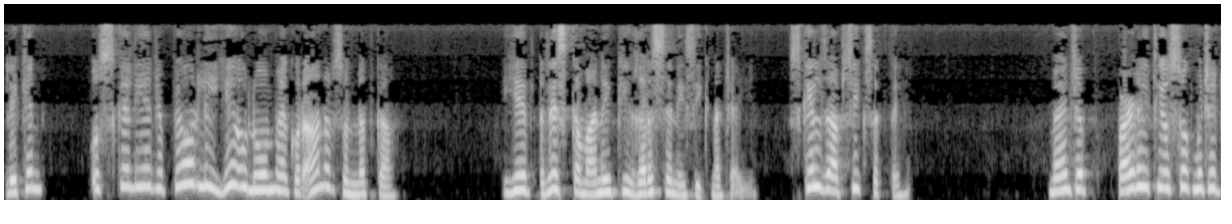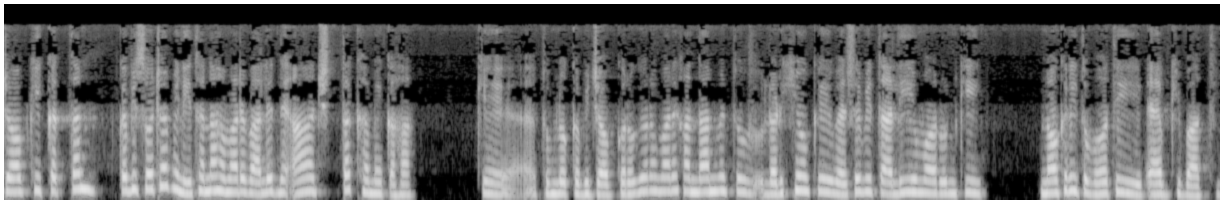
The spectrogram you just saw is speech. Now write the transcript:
لیکن اس کے لیے جو پیورلی یہ علوم ہے قرآن اور سنت کا، یہ رسک کمانے کی غرض سے نہیں سیکھنا چاہیے۔ اسکلز آپ سیکھ سکتے ہیں۔ میں جب پڑھ رہی تھی اس وقت مجھے جاب کی کتن کبھی سوچا بھی نہیں تھا، نہ ہمارے والد نے آج تک ہمیں کہا کہ تم لوگ کبھی جاب کرو گے اور ہمارے خاندان میں تو لڑکیوں کی ویسے بھی تعلیم اور ان کی نوکری تو بہت ہی ایب کی بات تھی۔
